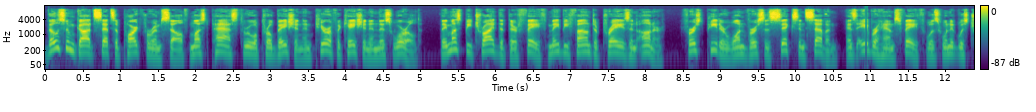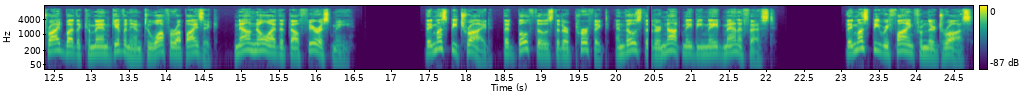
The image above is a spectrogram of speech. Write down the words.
Those whom God sets apart for himself must pass through a probation and purification in this world, they must be tried that their faith may be found to praise and honor. 1 Peter 1 verses 6 and 7 As Abraham's faith was when it was tried by the command given him to offer up Isaac, now know I that thou fearest me, they must be tried, that both those that are perfect and those that are not may be made manifest. They must be refined from their dross,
